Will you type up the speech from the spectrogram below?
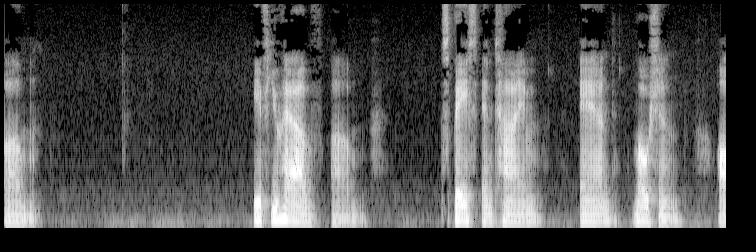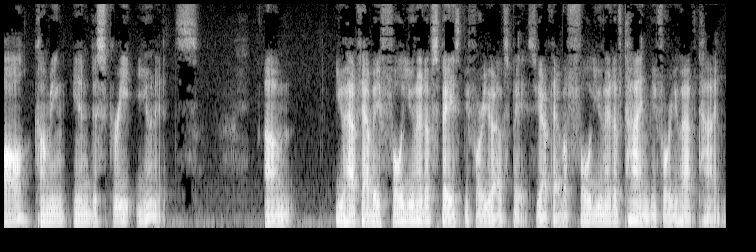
um, if you have um, space and time and motion all coming in discrete units. Um, you have to have a full unit of space before you have space. You have to have a full unit of time before you have time.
